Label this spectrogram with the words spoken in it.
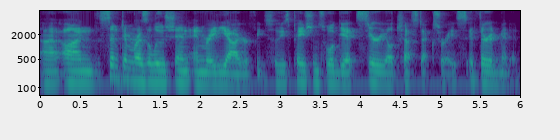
uh, on symptom resolution and radiography. So these patients will get serial chest x-rays if they're admitted.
